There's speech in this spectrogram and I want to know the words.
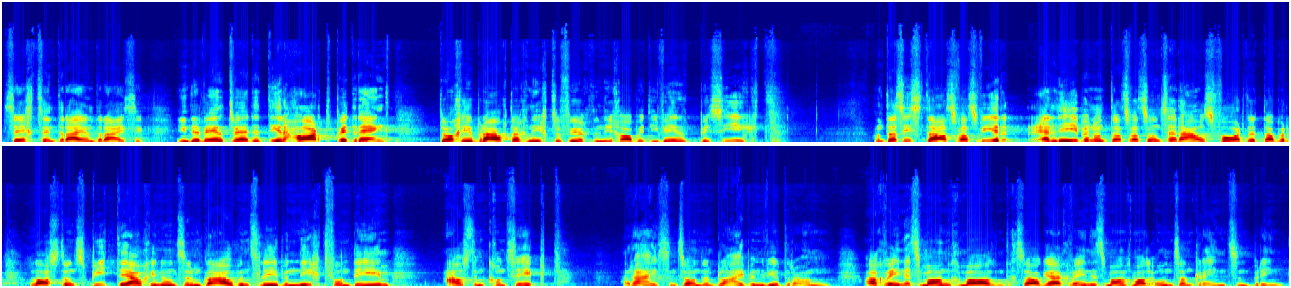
16, 33. In der Welt werdet ihr hart bedrängt, doch ihr braucht euch nicht zu fürchten, ich habe die Welt besiegt. Und das ist das, was wir erleben und das, was uns herausfordert. Aber lasst uns bitte auch in unserem Glaubensleben nicht von dem aus dem Konzept reißen, sondern bleiben wir dran. Auch wenn es manchmal, und ich sage auch, wenn es manchmal uns an Grenzen bringt.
